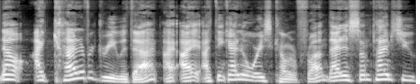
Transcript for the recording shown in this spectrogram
Now, I kind of agree with that. I, I, I, think I know where he's coming from. That is, sometimes you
